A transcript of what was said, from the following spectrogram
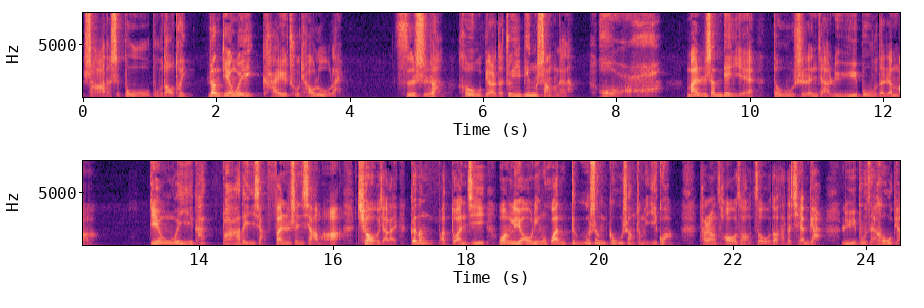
杀的是步步倒退，让典韦开出条路来。此时啊，后边的追兵上来了，哗，满山遍野都是人家吕布的人马。典韦一看。啪的一下，翻身下马，跳下来，咯噔，把短戟往辽宁环得胜钩上这么一挂。他让曹操走到他的前边，吕布在后边。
